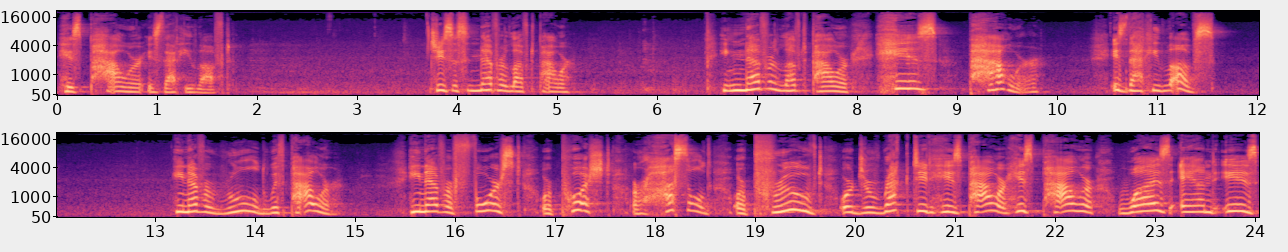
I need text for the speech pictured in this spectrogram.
His power is that he loved. Jesus never loved power. He never loved power. His power is that he loves. He never ruled with power. He never forced or pushed or hustled or proved or directed his power. His power was and is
